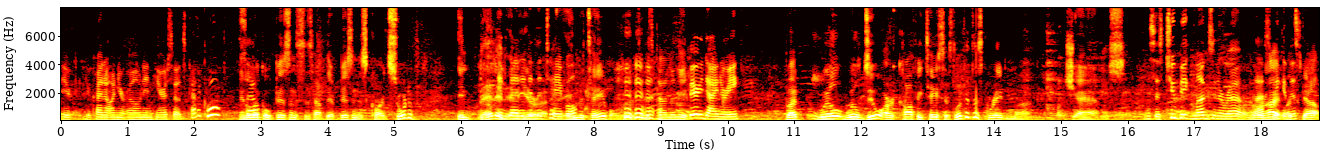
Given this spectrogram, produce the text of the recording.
you're, you're kind of on your own in here, so it's kind of cool. And so, local businesses have their business cards sort of embedded, Embedded in in the table. In the table, it's, it's kind of neat. very dinery. But we'll we'll do our coffee taste test. Look at this great mug, jams. This is two big mugs in a row. All Last right, week and let's this go.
